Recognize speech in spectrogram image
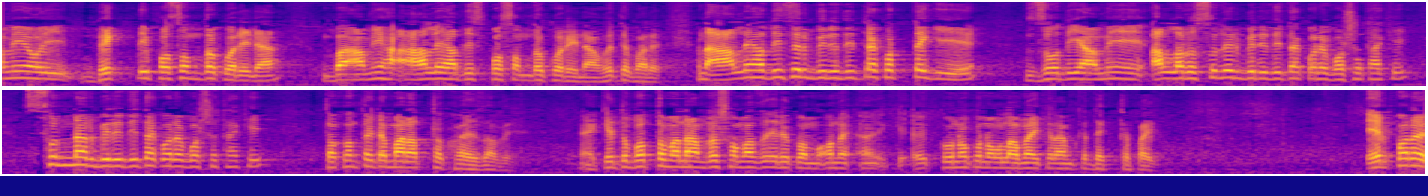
আমি ওই ব্যক্তি পছন্দ করি না বা আমি আলে হাদিস পছন্দ করি না হতে পারে। আলে হাদিসের বিরোধিতা করতে গিয়ে যদি আমি আল্লাহ রসুলের বিরোধিতা করে বসে থাকি, সুন্নার বিরোধিতা করে বসে থাকি, তখন তো এটা মারাত্মক হয়ে যাবে। কিন্তু বর্তমানে আমরা সমাজে এরকম অনেক কোন কোন ওলামাই কেরামকে দেখতে পাই। এরপরে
